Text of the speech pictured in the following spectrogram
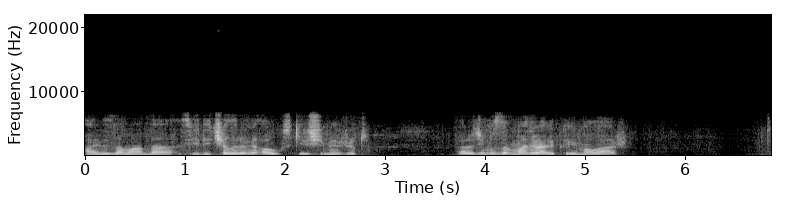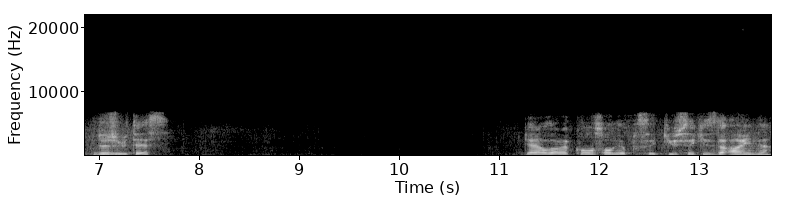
Aynı zamanda CD çaları ve AUX girişi mevcut. Aracımızda manuel klima var. Düz vites. Genel olarak konsol yapısı 208'de aynı.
